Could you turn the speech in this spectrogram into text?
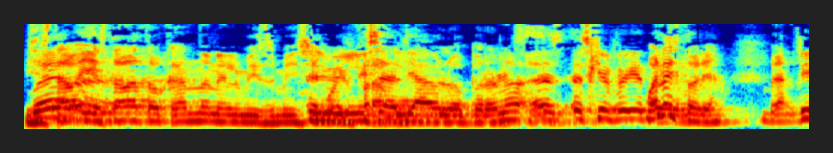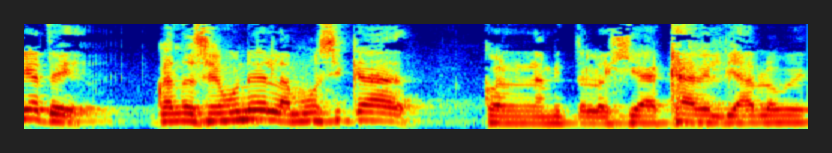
Y, Bueno. estaba, y estaba tocando en el el mismísimo violinista del diablo, pero no, es, es que fíjate. Buena historia. Vean. Fíjate, cuando se une la música con la mitología acá del diablo, güey.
